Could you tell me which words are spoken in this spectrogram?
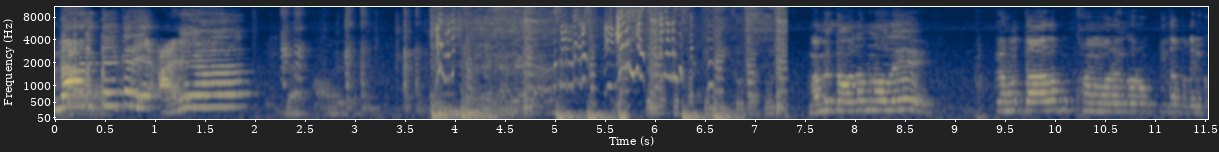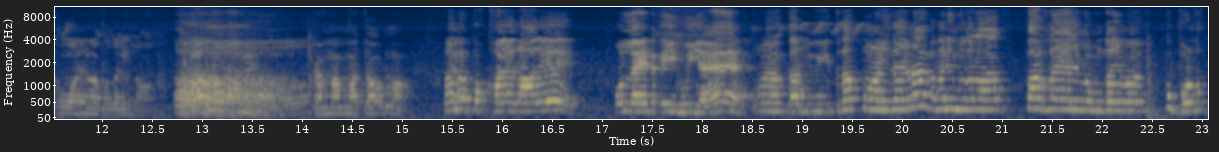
ਨਾਨਕੇ ਘਰੇ ਆਏ ਆ। ਮੰਮੀ ਚਾਹ ਤਾਂ ਬਣਾ ਦੇ। ਕਿ ਹੁਣ ਚਾਹ ਦਾ ਭੁੱਖਾ ਮਰਾਂਗਾ ਰੋਟੀ ਦਾ ਪਤਾ ਨਹੀਂ ਖਵਾਏਗਾ ਪਤਾ ਨਹੀਂ ਨਾ। ਚਾਹ ਮੈਂ ਤਾਂ ਮਾਮਾ ਚਾਹ ਬਣਾ। ਮੰਮੀ ਭੁੱਖਾ ਜਿਹਾ ਲਾ ਦੇ। ਉਹ ਲਾਈਟ ਗਈ ਹੋਈ ਐ। ਓਏ ਗਰਮੀ ਇੱਕ ਤਾਂ ਪਾਣੀ ਦਾ ਹੈ ਨਾ ਪਤਾ ਨਹੀਂ ਮਤਲਬ ਭਰਦਾ ਆ ਜਿਵੇਂ ਹੁੰਦਾ ਜਿਵੇਂ ਭੁੱਬਲ ਦਾ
